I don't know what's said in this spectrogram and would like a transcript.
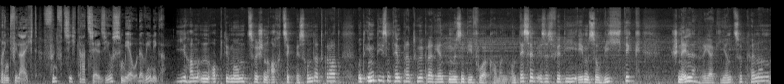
bringt vielleicht 50 Grad Celsius mehr oder weniger. Die haben ein Optimum zwischen 80 bis 100 Grad und in diesem Temperaturgradienten müssen die vorkommen. Und deshalb ist es für die eben so wichtig, schnell reagieren zu können.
